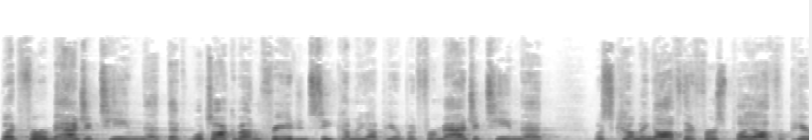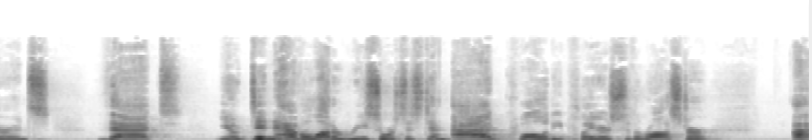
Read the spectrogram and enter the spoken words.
But for a Magic team that that we'll talk about in free agency coming up here, but for a Magic team that was coming off their first playoff appearance, that you know didn't have a lot of resources to add quality players to the roster uh,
